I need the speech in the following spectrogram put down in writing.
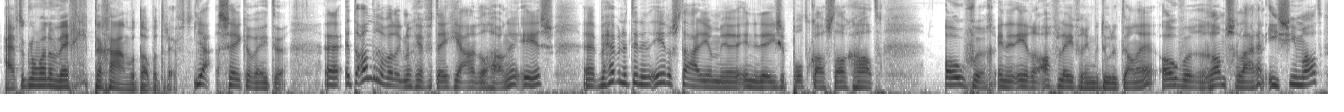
hij heeft ook nog wel een weg te gaan wat dat betreft. Ja, zeker weten. Uh, het andere wat ik nog even tegen je aan wil hangen is... Uh, we hebben het in een eerder stadium in deze podcast al gehad... over, in een eerdere aflevering bedoel ik dan, hè, over Ramselaar en Isimat.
